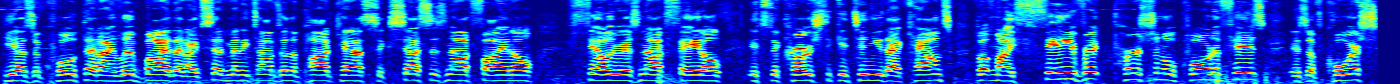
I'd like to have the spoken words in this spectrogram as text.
He has a quote that I live by that I've said many times on the podcast Success is not final, failure is not fatal. It's the courage to continue that counts. But my favorite personal quote of his is, of course,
